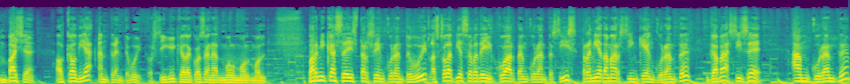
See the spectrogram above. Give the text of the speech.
baixa el Calvià amb 38, o sigui que la cosa ha anat molt, molt, molt. Barmicassa és tercer amb 48, l'Escola Pia Sabadell quart amb 46, Premià de Mar cinquè amb 40, Gavà sisè amb 40,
